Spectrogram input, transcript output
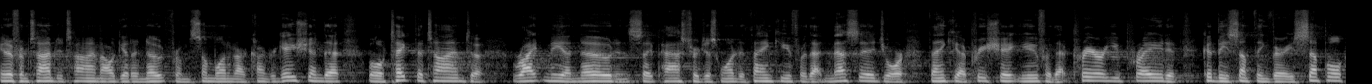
You know, from time to time, I'll get a note from someone in our congregation that will take the time to write me a note and say, Pastor, just wanted to thank you for that message, or thank you, I appreciate you for that prayer you prayed. It could be something very simple.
